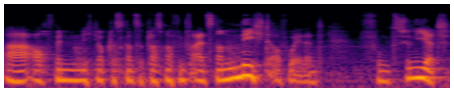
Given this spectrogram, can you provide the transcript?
Äh, auch wenn ich glaube, das ganze Plasma 5.1 noch nicht auf Wayland funktioniert.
